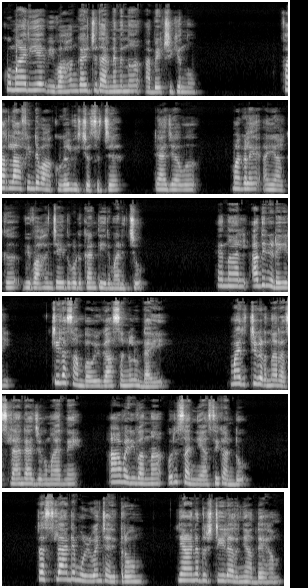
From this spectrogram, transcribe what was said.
കുമാരിയെ വിവാഹം കഴിച്ചു തരണമെന്ന് അപേക്ഷിക്കുന്നു. ഫർലാഫിന്റെ വാക്കുകൾ വിശ്വസിച്ച് രാജാവ് മകളെ അയാൾക്ക് വിവാഹം ചെയ്തു കൊടുക്കാൻ തീരുമാനിച്ചു. എന്നാൽ അതിനിടയിൽ ചില സംഭവവികാസങ്ങൾ ഉണ്ടായി മരിച്ചു കിടന്ന റസ്ലാൻ രാജകുമാരനെ ആ വഴി വന്ന ഒരു സന്യാസി കണ്ടു. റസ്ലാന്റെ മുഴുവൻ ചരിത്രവും ജ്ഞാനദൃഷ്ടിയിലറിഞ്ഞ അദ്ദേഹം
